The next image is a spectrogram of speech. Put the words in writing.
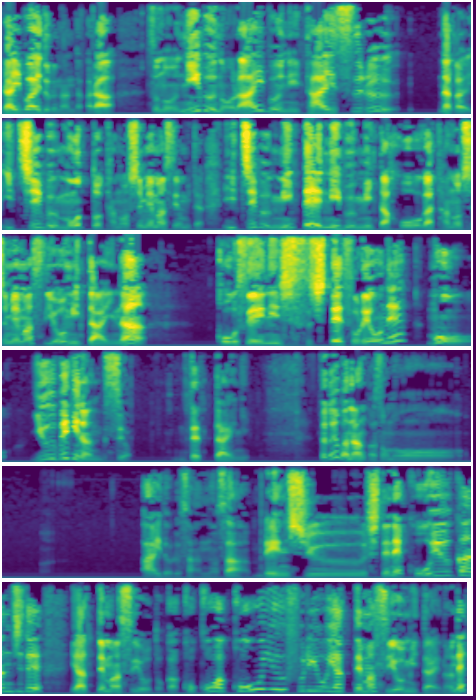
ライブアイドルなんだから、その2部のライブに対するなんか一部もっと楽しめますよみたいな。一部見て二部見た方が楽しめますよみたいな構成にして、それをね、もう言うべきなんですよ。絶対に。例えばなんかその、アイドルさんのさ、練習してね、こういう感じでやってますよとか、ここはこういう振りをやってますよみたいなね、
